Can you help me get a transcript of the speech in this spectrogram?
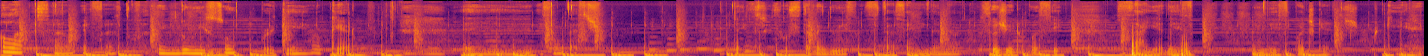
Olá pessoal, eu só estou fazendo isso porque eu quero. É, é só um teste. Teste. Se você está vendo isso, você está sendo enganado. Eu sugiro que você saia desse, desse podcast. Porque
